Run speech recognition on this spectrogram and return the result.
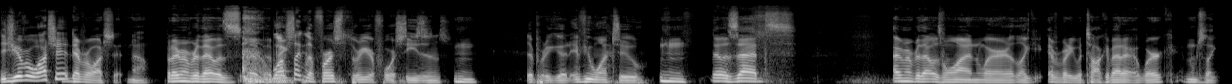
Did you ever watch it? never watched it. No, but I remember that was a, a Watch big- like the first three or four seasons. Mhm. They're pretty good if you want to. Mhm. That was that. I remember that was one where like everybody would talk about it at work, and I'm just like,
